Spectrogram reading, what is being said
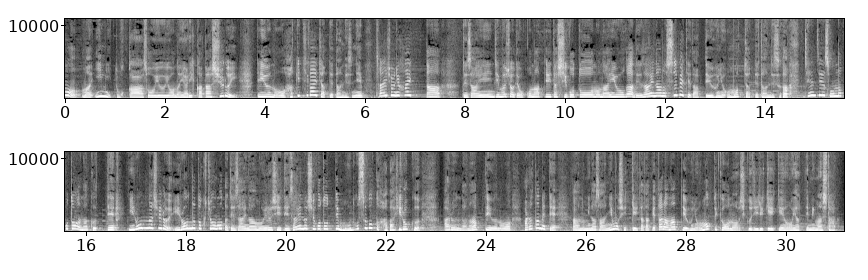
ナーの、まあ、意味とかそういうようなやり方種類っていうのを履き違えちゃってたんですね。最初に入ったデザイン事務所で行っていた仕事の内容がデザイナーの全てだっていうふうに思っちゃってたんですが全然そんなことはなくっていろんな種類いろんな特徴を持ったデザイナーもいるしデザインの仕事ってものすごく幅広くあるんだなっていうのを改めてあの皆さんにも知っていただけたらなっていうふうに思って今日のしくじり経験をやってみました。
